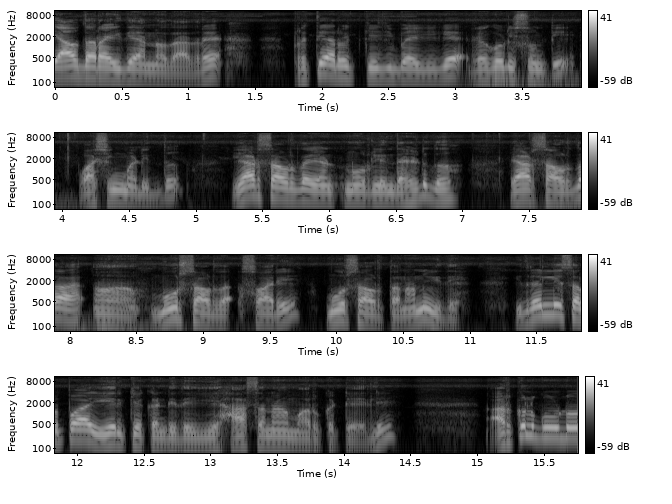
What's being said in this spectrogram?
ಯಾವ ದರ ಇದೆ ಅನ್ನೋದಾದರೆ ಪ್ರತಿ ಅರವತ್ತು ಕೆ ಜಿ ಬ್ಯಾಗಿಗೆ ರೇಗೋಡಿ ಶುಂಠಿ ವಾಷಿಂಗ್ ಮಾಡಿದ್ದು ಎರಡು ಸಾವಿರದ ಎಂಟುನೂರಲಿಂದ ಹಿಡಿದು ಎರಡು ಸಾವಿರದ ಮೂರು ಸಾವಿರದ ಸಾರಿ ಮೂರು ಸಾವಿರ ತನೂ ಇದೆ. ಇದರಲ್ಲಿ ಸ್ವಲ್ಪ ಏರಿಕೆ ಕಂಡಿದೆ ಈ ಹಾಸನ ಮಾರುಕಟ್ಟೆಯಲ್ಲಿ. ಅರ್ಕಲ್ಗೂಡು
